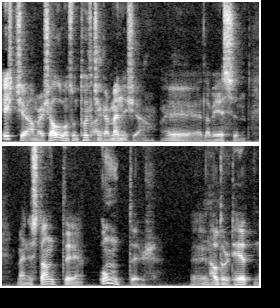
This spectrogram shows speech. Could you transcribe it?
inte amar själva som tolkningar människa eh eller väsen men stanta under eh, autoriteten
